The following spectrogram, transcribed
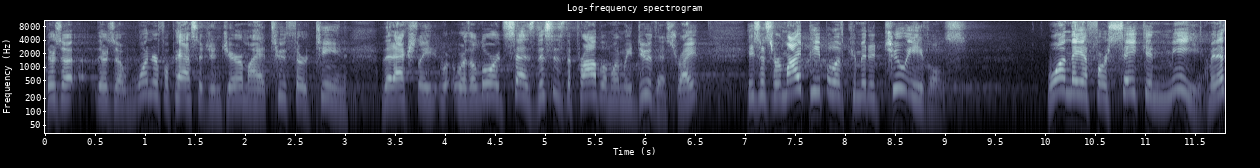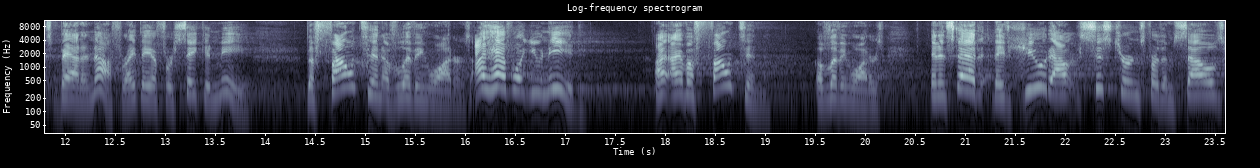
There's a, there's a wonderful passage in Jeremiah 2.13 that actually, where the Lord says, this is the problem when we do this, right? He says, for my people have committed two evils. One, they have forsaken me. I mean, that's bad enough, right? They have forsaken me. The fountain of living waters. I have what you need. I, I have a fountain of living waters. And instead, they've hewed out cisterns for themselves,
